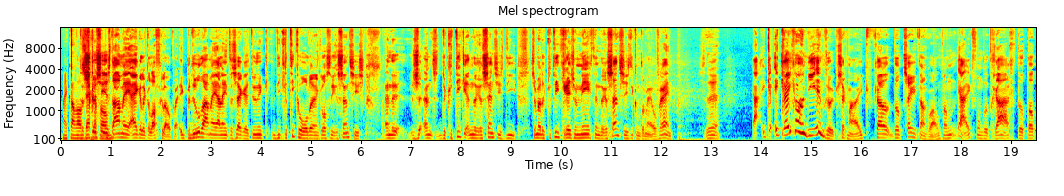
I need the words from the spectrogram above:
Maar je kan wel de zeggen discussie van... is daarmee eigenlijk al afgelopen. Ik bedoel daarmee alleen te zeggen, toen ik die kritiek hoorde en ik las die recensies... en de, en de kritiek en de recensies die... zeg maar, de kritiek resoneert in de recensies, die komt ermee overeen. Dus, uh, ja, ik, ik kreeg gewoon die indruk, zeg maar. Ik ga, dat zeg ik dan gewoon. Van, ja, ik vond het raar dat dat...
